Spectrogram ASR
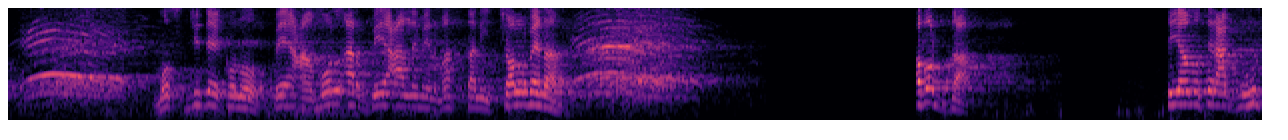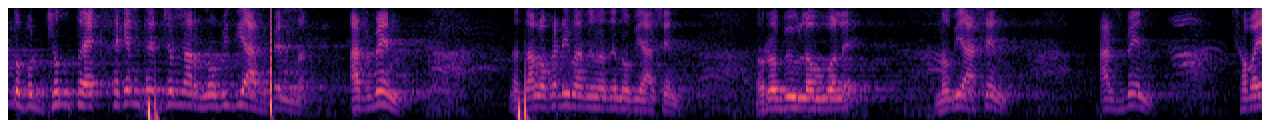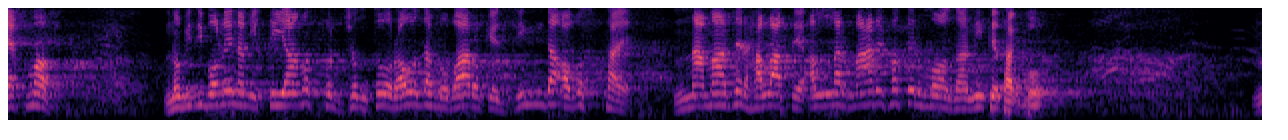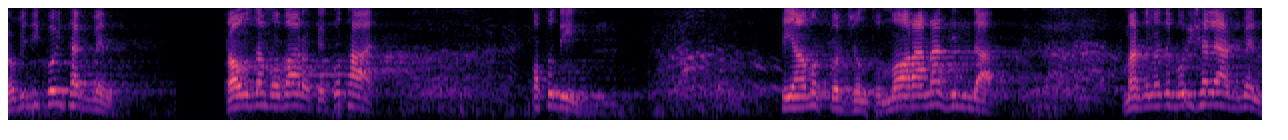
মসজিদে কোনো বে আমল আর বে আলেমের মাস্তানি চলবে না। খবরদার। কিয়ামতের আগ মুহূর্ত পর্যন্ত এক সেকেন্ডের জন্য আর নবীজি আসবেন না। আসবেন? না জালকাঠি মাঝে মাঝে নবী আসেন। রবিউল বলে নবী আসেন? আসবেন? সবাই একমত? নবীজি বলেন, আমি কিয়ামত পর্যন্ত রওজা মোবারকে জিন্দা অবস্থায় নামাজের হালাতে আল্লাহর মারেফতের মজা নিতে থাকব। নবীজি কই থাকবেন? রওজা মোবারকে কোথায়? কতদিন? কিয়ামত পর্যন্ত মরানা জিন্দা? মাঝে মাঝে বরিশালে আসবেন?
